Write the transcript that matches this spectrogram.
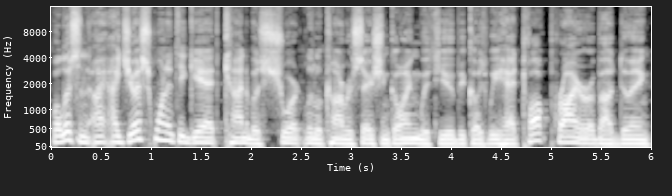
Well, listen, I, I, just wanted to get kind of a short little conversation going with you because we had talked prior about doing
